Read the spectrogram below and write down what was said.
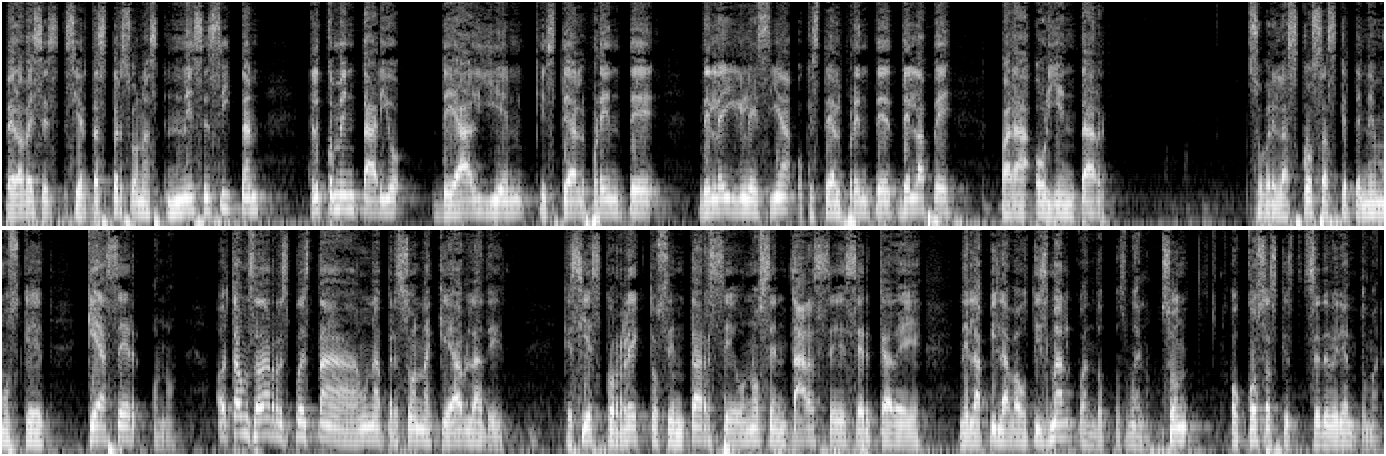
Pero a veces ciertas personas necesitan el comentario de alguien que esté al frente de la iglesia o que esté al frente de la fe para orientar sobre las cosas que tenemos que, que hacer o no. Ahorita vamos a dar respuesta a una persona que habla de que si es correcto sentarse o no sentarse cerca de, de la pila bautismal, cuando, pues bueno, son o cosas que se deberían tomar.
